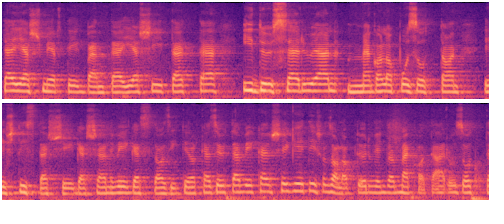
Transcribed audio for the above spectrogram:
teljes mértékben teljesítette, időszerűen, megalapozottan és tisztességesen végezte az ítélkező tevékenységét, és az alaptörvényben meghatározott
